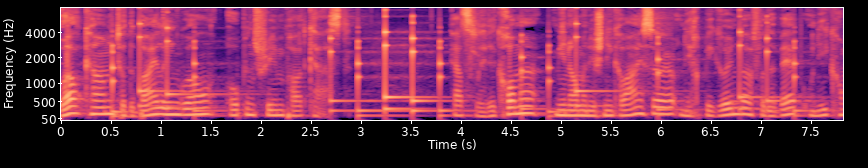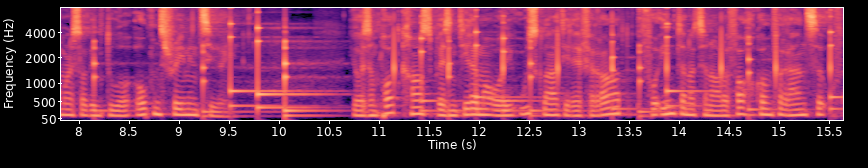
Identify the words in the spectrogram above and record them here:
Welcome to the Bilingual OpenStream Podcast. Herzlich willkommen, mein Name ist Nico Weiser und ich bin Gründer von der Web- und E-Commerce-Agentur OpenStream in Zürich. In unserem Podcast präsentieren wir euch ausgewählte Referate von internationalen Fachkonferenzen auf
